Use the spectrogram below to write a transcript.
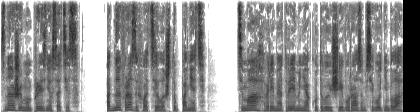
с нажимом произнес отец. Одной фразы хватило, чтобы понять. Тьма, время от времени окутывающая его разум, сегодня была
